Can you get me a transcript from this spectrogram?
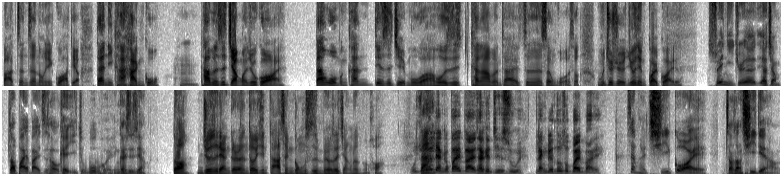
把真正的东西挂掉。但你看韩国，嗯，他们是讲完就挂、欸，当我们看电视节目啊，或者是看他们在真正的生活的时候，我们就觉得有点怪怪的。所以你觉得要讲到拜拜之后可以已读不回，应该是这样。对啊，你就是两个人都已经达成共识，没有再讲任何话。我觉得两个拜拜才可以结束诶，两个人都说拜拜，这样很奇怪哎、早上七点好了，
